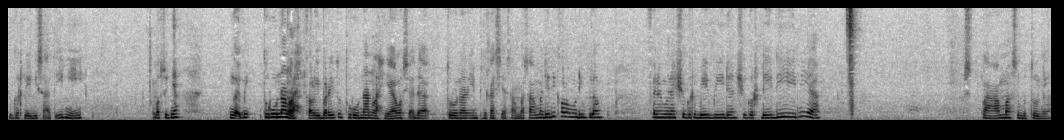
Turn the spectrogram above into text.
sugar daddy saat ini maksudnya nggak turunan lah. Kalau ibarat itu turunan lah ya. Masih ada turunan implikasinya sama-sama. Jadi kalau mau dibilang fenomena sugar baby dan sugar daddy ini ya lama sebetulnya.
